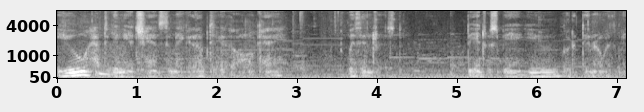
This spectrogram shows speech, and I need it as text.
you have to give me a chance to make it up to you, though, okay? With interest. The interest being you go to dinner with me.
